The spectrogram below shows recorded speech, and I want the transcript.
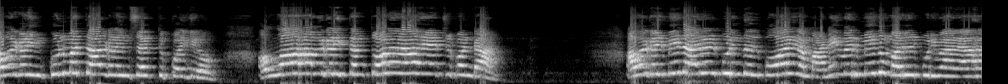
அவர்களின் குடும்பத்தார்களையும் சேர்த்துக் கொள்கிறோம். அல்லாஹ் அவர்களை தன் தோழராக ஏற்றுக்கொண்டான். அவர்கள் மீது அருள் புரிந்தது போல் நம் அனைவர் மீதும் அருள் புரிவானாக.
